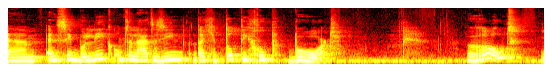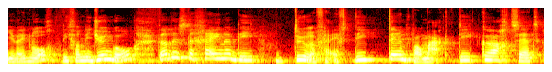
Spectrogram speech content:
um, en symboliek om te laten zien dat je tot die groep behoort. Rood, je weet nog, die van die jungle, dat is degene die durf heeft, die tempo maakt, die kracht zet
